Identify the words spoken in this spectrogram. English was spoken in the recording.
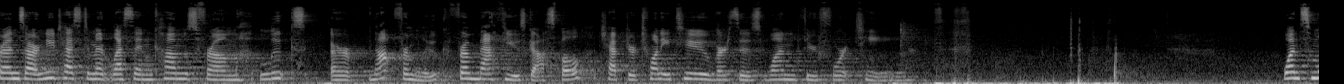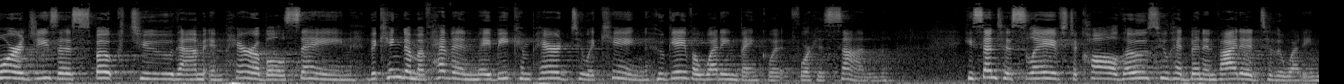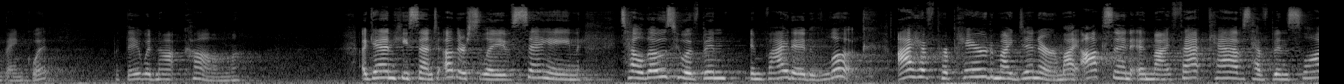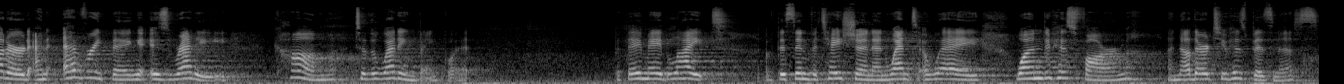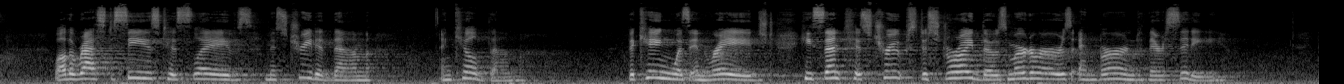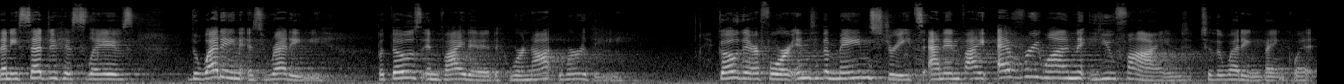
Friends, our New Testament lesson comes from Luke's, or not from Luke, from Matthew's Gospel, chapter 22, verses 1 through 14. Once more, Jesus spoke to them in parables, saying, The kingdom of heaven may be compared to a king who gave a wedding banquet for his son. He sent his slaves to call those who had been invited to the wedding banquet, but they would not come. Again, he sent other slaves, saying, Tell those who have been invited, Look, I have prepared my dinner. My oxen and my fat calves have been slaughtered, and everything is ready. Come to the wedding banquet. But they made light of this invitation and went away, one to his farm, another to his business, while the rest seized his slaves, mistreated them, and killed them. The king was enraged. He sent his troops, destroyed those murderers, and burned their city. Then he said to his slaves, The wedding is ready, but those invited were not worthy. Go therefore into the main streets and invite everyone you find to the wedding banquet.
